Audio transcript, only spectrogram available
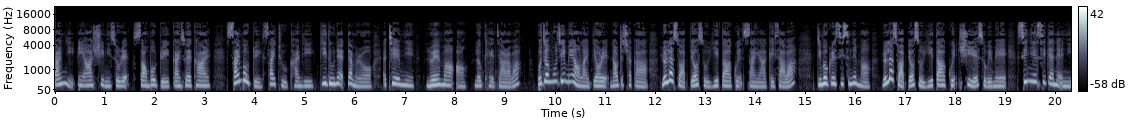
တိုင်းပြည်အင်အားရှိမည် ဆိုတဲ့ ဆောင်ပုဒ်တွေ ကိုင်စွဲခိုင်း၊ဆိုင်းဘုတ်တွေ စိုက်ထူခိုင်းပြီး ပြည်သူနဲ့ တပ်မတော် အထင်အမြင် လွဲမှားအောင် လုပ်ခဲ့ကြတာပါ။ ဗိုလ်ချုပ်မှူးကြီး မင်းအောင်လှိုင် ပြောတဲ့ နောက်တစ်ချက်က လွတ်လပ်စွာ ပြောဆိုရေးသားခွင့်ဆိုင်ရာ ကိစ္စပါ။ဒီမိုကရေစီစနစ်မှာ လွတ်လပ်စွာ ပြောဆိုရေးသားခွင့် ရှိတယ်ဆိုပေမယ့် စည်းမျဉ်းစည်းကမ်းနဲ့အညီ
